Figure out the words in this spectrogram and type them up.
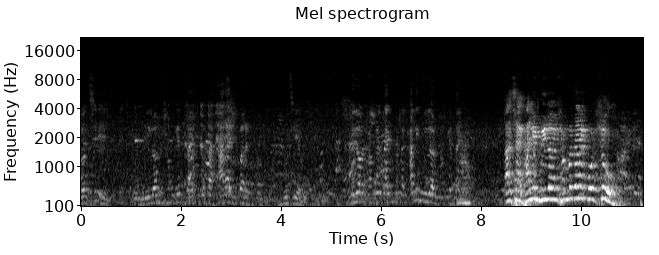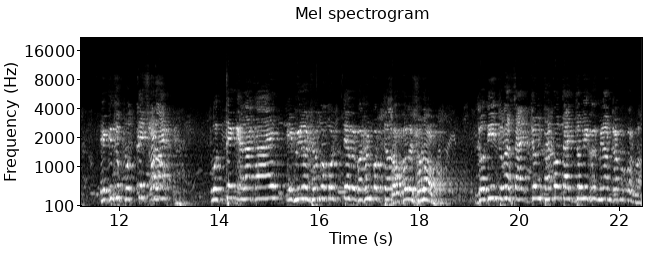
বলছি মিলন সঙ্গের দায়িত্বটা আর একবার বুঝিয়ে। মিলন সঙ্গের দায়িত্বটা খালি মিলন সঙ্গের দায়িত্ব। আচ্ছা খালি মিলন সম্প্রদায় করছ। এ কিন্তু প্রত্যেক প্রত্যেক এলাকায় এই মিলন সংঘ করতে হবে গঠন করতে হবে। সকলে শোনো। যদি তোমরা চারজন থাকো চারজনই মিলন সংঘ করবা।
